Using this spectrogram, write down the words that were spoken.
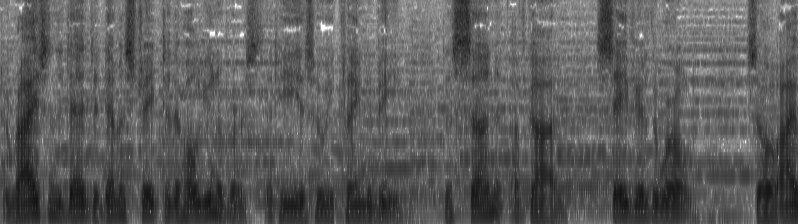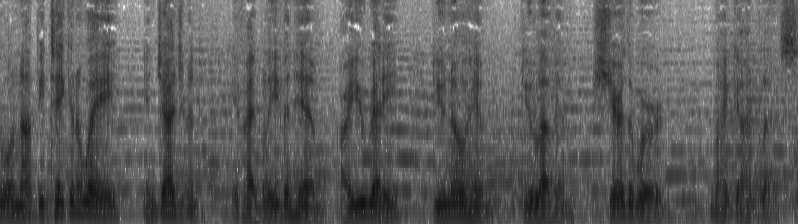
to rise from the dead to demonstrate to the whole universe that he is who he claimed to be, the Son of God, Savior of the world. So I will not be taken away in judgment if I believe in him. Are you ready? Do you know him? Do you love him? Share the word. My God bless.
